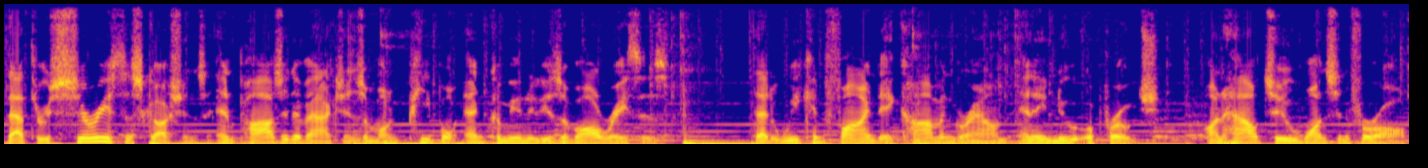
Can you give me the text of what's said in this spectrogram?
that through serious discussions and positive actions among people and communities of all races, that we can find a common ground and a new approach on how to, once and for all,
